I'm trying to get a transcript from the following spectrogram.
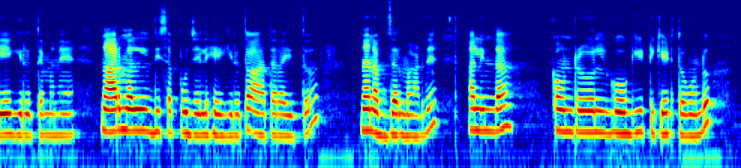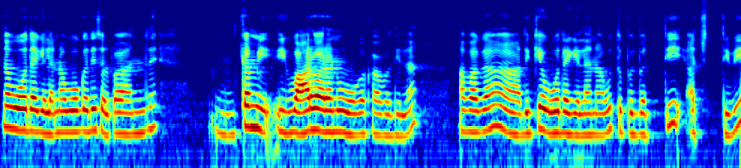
ಹೇಗಿರುತ್ತೆ ಮನೆ ನಾರ್ಮಲ್ ದಿವಸ ಪೂಜೆಯಲ್ಲಿ ಹೇಗಿರುತ್ತೋ ಆ ಥರ ಇತ್ತು. ನಾನು ಅಬ್ಸರ್ವ್ ಮಾಡಿದೆ. ಅಲ್ಲಿಂದ ಕೌಂಟ್ರಲ್ಗೆ ಹೋಗಿ ಟಿಕೆಟ್ ತೊಗೊಂಡು ನಾವು ಹೋದಾಗೆಲ್ಲ, ನಾವು ಹೋಗೋದೇ ಸ್ವಲ್ಪ ಅಂದರೆ ಕಮ್ಮಿ, ಈಗ ವಾರ ವಾರನೂ ಹೋಗೋಕ್ಕಾಗೋದಿಲ್ಲ. ಆವಾಗ ಅದಕ್ಕೆ ಹೋದಾಗೆಲ್ಲ ನಾವು ತುಪ್ಪದ ಬತ್ತಿ ಹಚ್ತೀವಿ.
